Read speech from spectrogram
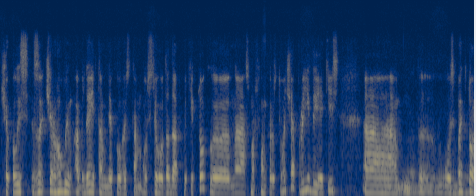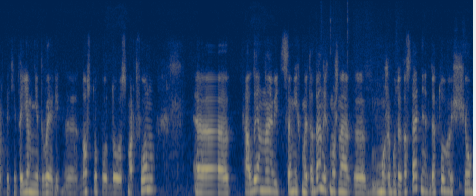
що колись з черговим апдейтом якогось там ось цього додатку TikTok е, на смартфон користувача приїде якийсь а, ось бекдор, такі таємні двері е, доступу до смартфону. Але навіть самих метаданих можна е, може бути достатньо для того, щоб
